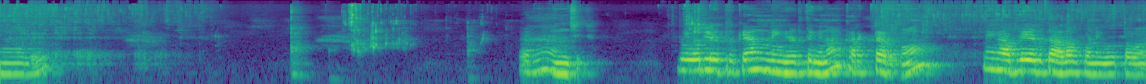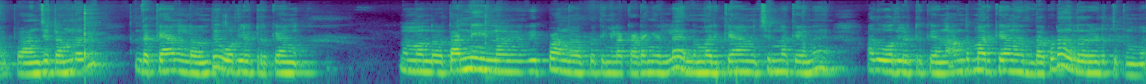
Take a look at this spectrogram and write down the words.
நாலு. பாருங்க அஞ்சு. இது ஒரு லிட்டர் கேன் நீங்கள் எடுத்தீங்கன்னா கரெக்டாக இருக்கும். நீங்கள் அப்படியே எடுத்து அளவு பண்ணி ஊற்றலாம் இப்போ அஞ்சு டம்ளர் இந்த கேனில் வந்து ஒரு லிட்டர் கேனு. நம்ம அந்த தண்ணி இன்னும் விற்பாங்க பார்த்தீங்களா கடைகளில்? இந்த மாதிரி கேன் சின்ன கேனு அது ஒரு லிட்ரு கேன் அந்த மாதிரி கேன் இருந்தால் கூட அதில் எடுத்துக்கோங்க.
